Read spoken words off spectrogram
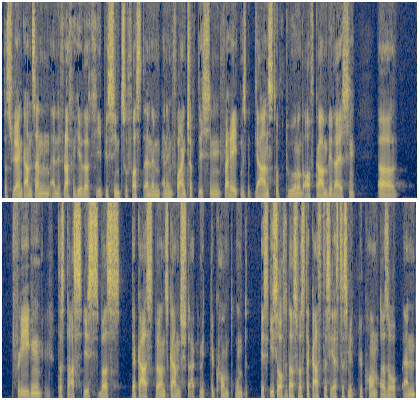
dass wir ein ganz ein, eine flache Hierarchie bis hin zu fast einem, einem freundschaftlichen Verhältnis mit klaren Strukturen und Aufgabenbereichen äh, pflegen, dass das ist, was der Gast bei uns ganz stark mitbekommt. Und es ist auch das, was der Gast als erstes mitbekommt. Also ob ein,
